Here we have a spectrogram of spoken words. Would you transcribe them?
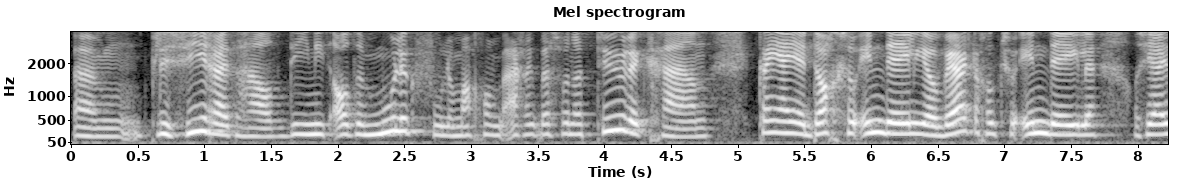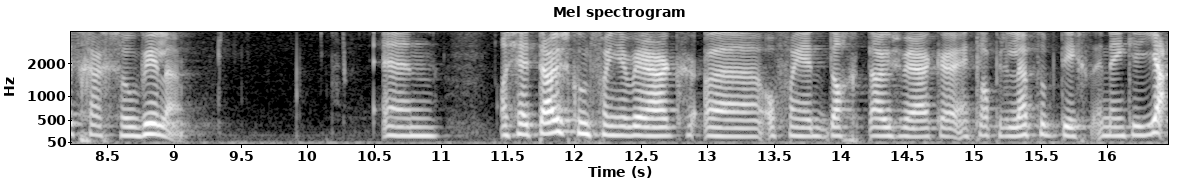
um, plezier uit haalt, die niet altijd moeilijk voelen, maar gewoon eigenlijk best wel natuurlijk gaan. Kan jij je dag zo indelen, jouw werkdag ook zo indelen, als jij het graag zou willen? En als jij thuis komt van je werk uh, of van je dag thuiswerken en klap je de laptop dicht en denk je, ja,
